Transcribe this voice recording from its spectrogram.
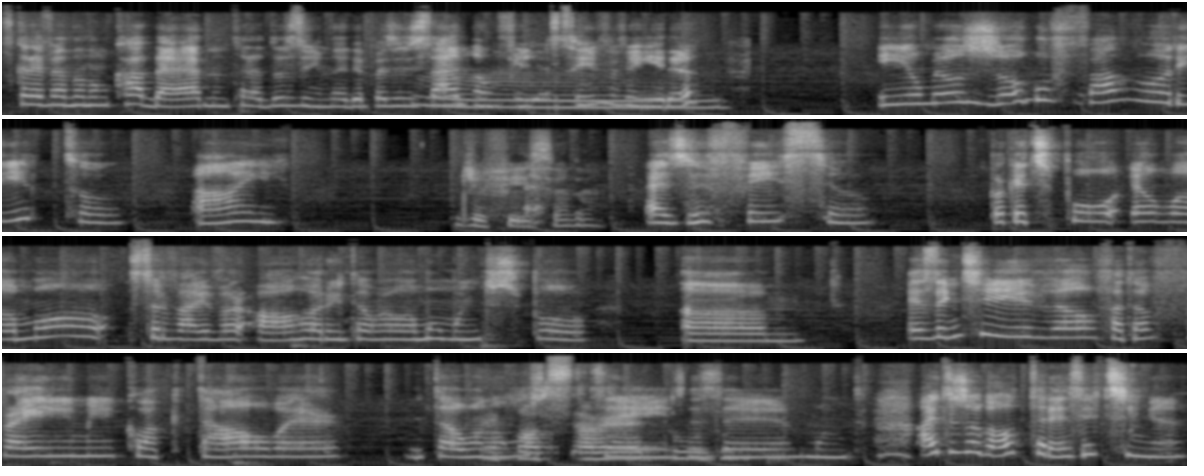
escrevendo num caderno, traduzindo. Aí depois ele disse, ah, não, filha, se vira. E o meu jogo favorito. Ai, Difícil, né? é difícil. Porque, tipo, eu amo Survivor Horror, então eu amo muito, tipo. Um, Resident Evil, Fatal Frame, Clock Tower. Então eu É, não Tower é sei tudo. dizer muito. Ai, tu jogou o 13, tinha.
